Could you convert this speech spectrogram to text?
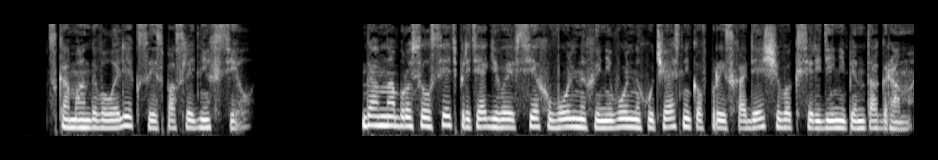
— скомандовала Лекса из последних сил. Дан набросил сеть, притягивая всех вольных и невольных участников происходящего к середине пентаграммы.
